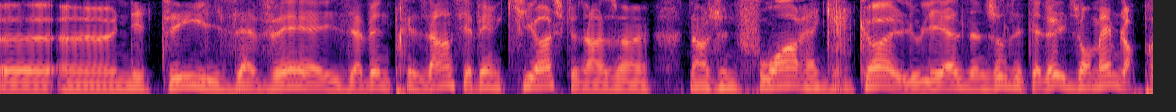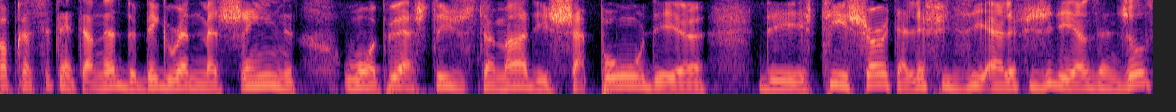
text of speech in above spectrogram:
euh, un été, ils avaient, ils avaient une présence, il y avait un kiosque dans un dans une foire agricole où les Hells Angels étaient là. Ils ont même leur propre site internet de Big Red Machine où on peut acheter justement des chapeaux, des euh, des t-shirts à l'effigie à l'effigie des Hells Angels.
